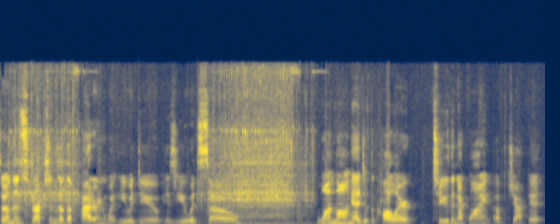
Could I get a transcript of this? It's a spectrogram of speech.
So in the instructions of the pattern, what you would do is you would sew one long edge of the collar to the neckline of the jacket.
